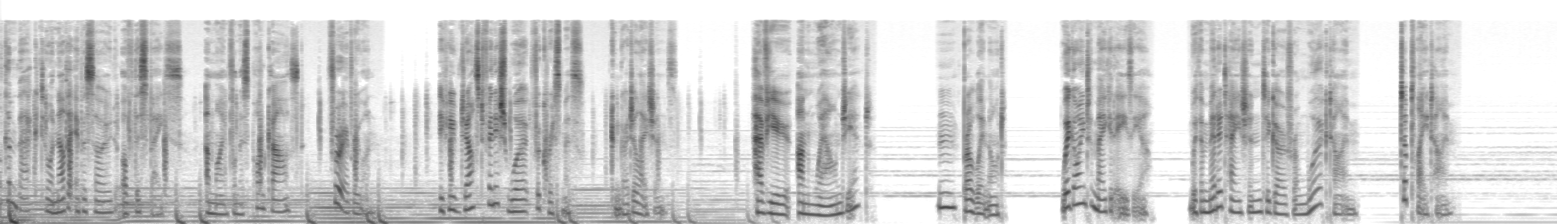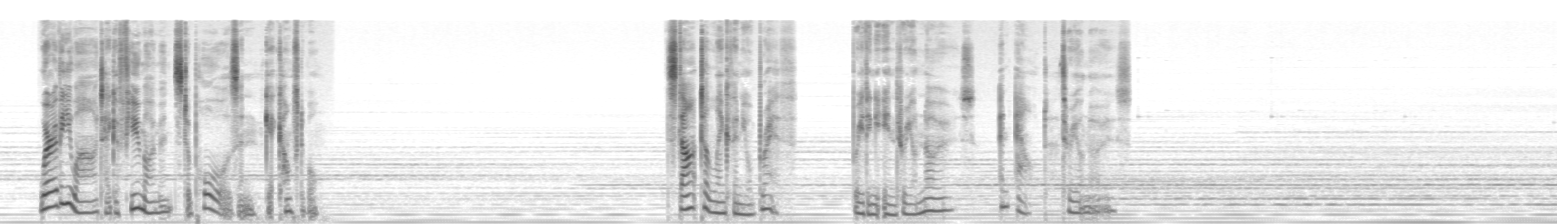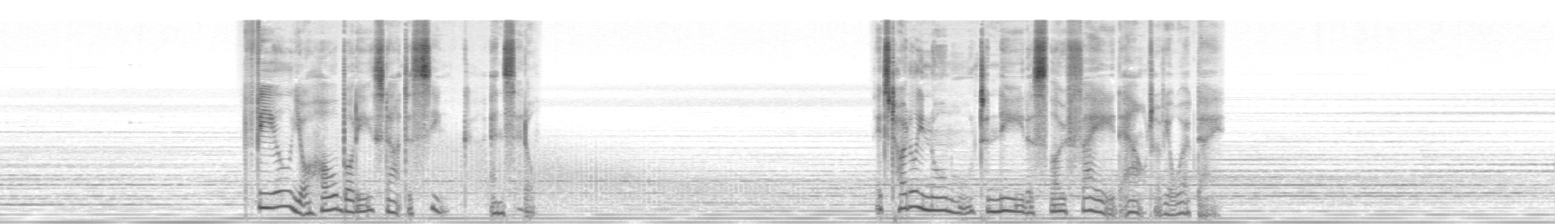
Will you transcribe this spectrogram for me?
Welcome back to another episode of The Space, a mindfulness podcast for everyone. If you've just finished work for Christmas, congratulations. Have you unwound yet? Mm, probably not. We're going to make it easier with a meditation to go from work time to playtime. Wherever you are, take a few moments to pause and get comfortable. Start to lengthen your breath, breathing in through your nose and out through your nose. Feel your whole body start to sink and settle. It's totally normal to need a slow fade out of your workday.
